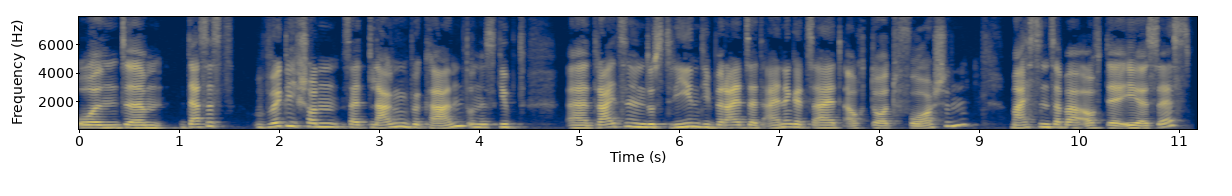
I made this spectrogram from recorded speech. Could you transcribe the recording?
Und ähm, das ist wirklich schon seit langem bekannt und es gibt äh, 13 Industrien, die bereits seit einiger Zeit auch dort forschen, meistens aber auf der ESS,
